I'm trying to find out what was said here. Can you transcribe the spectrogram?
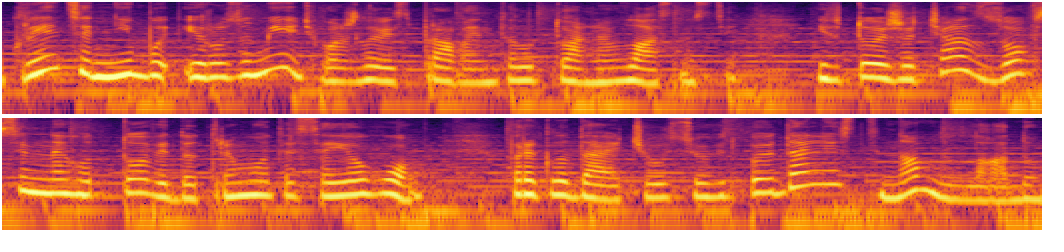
Українці ніби і розуміють важливість права інтелектуальної власності, і в той же час зовсім не готові дотримуватися його, перекладаючи усю відповідальність на владу.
